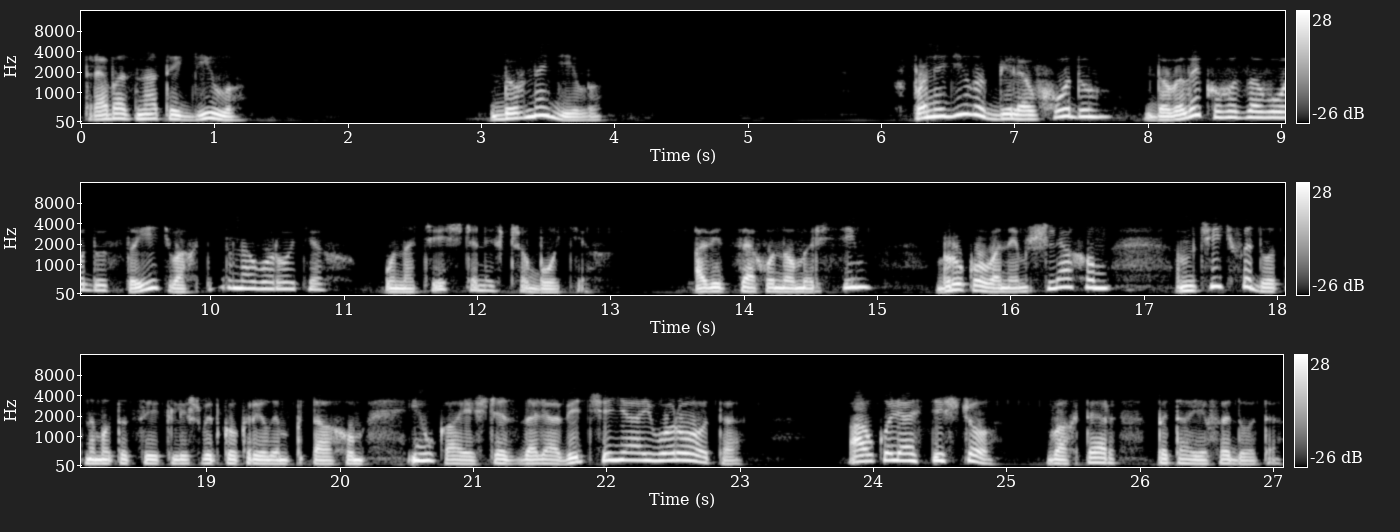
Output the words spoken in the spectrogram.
треба знати діло. Дурне діло. В понеділок біля входу до великого заводу стоїть вахтер на воротях у начищених чоботях, а від цеху номер 7 брукованим шляхом мчить Федот на мотоциклі швидкокрилим птахом і гукає ще здаля Відчиняй ворота. А в колясці що? Вахтер питає Федота.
